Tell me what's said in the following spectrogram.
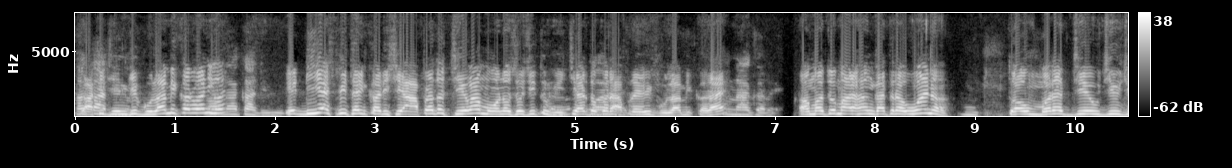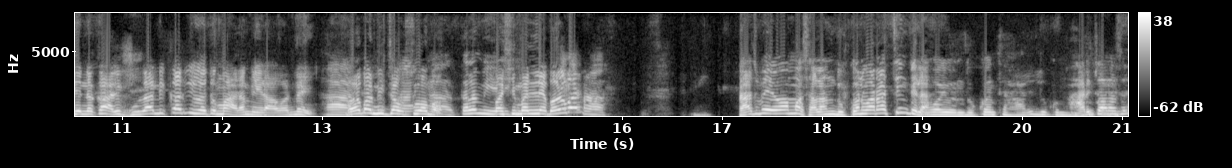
આખી જિંદગી ગુલામી કરવાની હોય. એ ડીએસપી થઈને કરી છે. આપણે તો ચેવા માણસો છીએ તું વિચાર તો કર આપણે એવી ગુલામી કરાય. ના કરે આમાં જો મારા હંગાત રહેવું હોય ને તો આવું મરદ જેવું જીવ જે નકા આવી ગુલામી કરવી હોય તો મારા મેળાવર નહીં. બરોબર મી જાઉં છું આમાં. પછી મળે બરોબર? રાજભાઈ એવા મસાલાની દુકાન વાળા જ છે ને પેલા? ઓય દુકાન છે હારી દુકાન હારી ચાલે છે?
